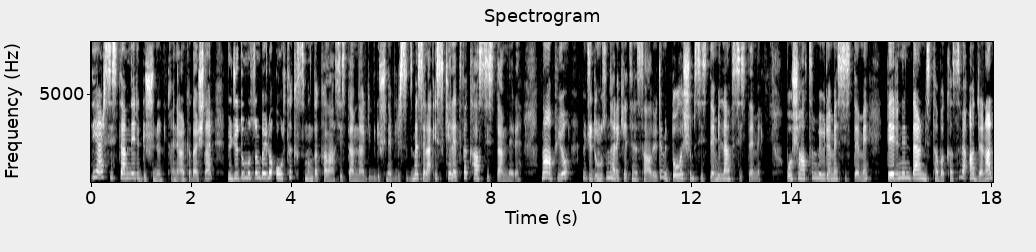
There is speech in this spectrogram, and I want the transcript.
diğer sistemleri düşünün. Hani arkadaşlar vücudumuzun böyle orta kısmında kalan sistemler gibi düşünebilirsiniz. Mesela iskelet ve kas sistemleri ne yapıyor? Vücudumuzun hareketini sağlıyor değil mi? Dolaşım sistemi, lenf sistemi boşaltım ve üreme sistemi, derinin dermis tabakası ve adrenal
